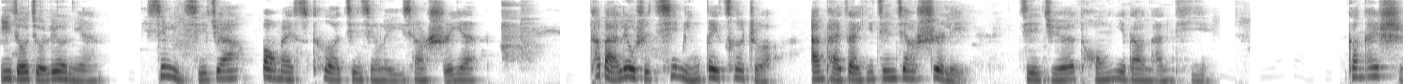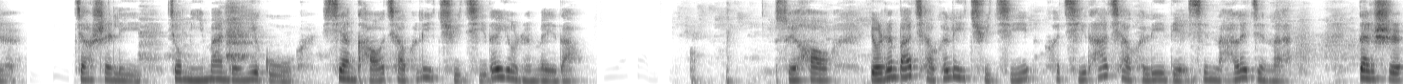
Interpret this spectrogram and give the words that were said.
一九九六年，心理学家鲍麦斯特进行了一项实验。他把六十七名被测者安排在一间教室里，解决同一道难题。刚开始，教室里就弥漫着一股现烤巧克力曲奇的诱人味道。随后，有人把巧克力曲奇和其他巧克力点心拿了进来。但是，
